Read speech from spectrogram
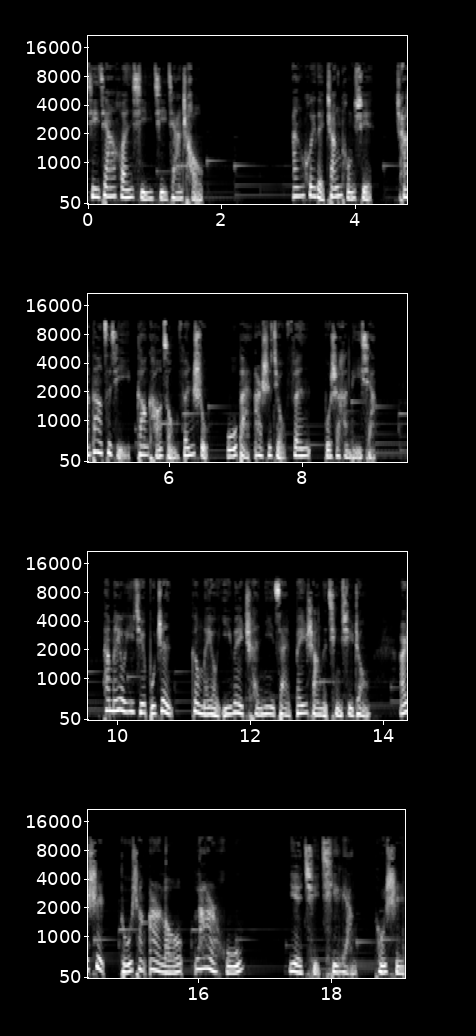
几家欢喜几家愁。安徽的张同学。查到自己高考总分数五百二十九分不是很理想。他没有一蹶不振，更没有一味沉溺在悲伤的情绪中，而是独上二楼拉二胡，乐曲凄凉，同时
